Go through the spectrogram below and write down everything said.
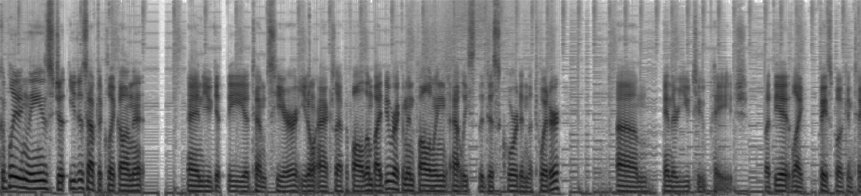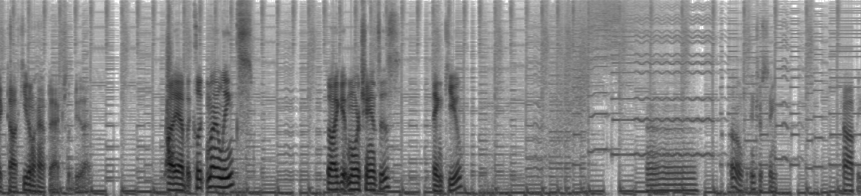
completing these, ju you just have to click on it, and you get the attempts here. You don't actually have to follow them, but I do recommend following at least the Discord and the Twitter, um, and their YouTube page. But the like Facebook and TikTok, you don't have to actually do that. Oh yeah, but click my links so I get more chances. Thank you. Uh, oh, interesting. Copy.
